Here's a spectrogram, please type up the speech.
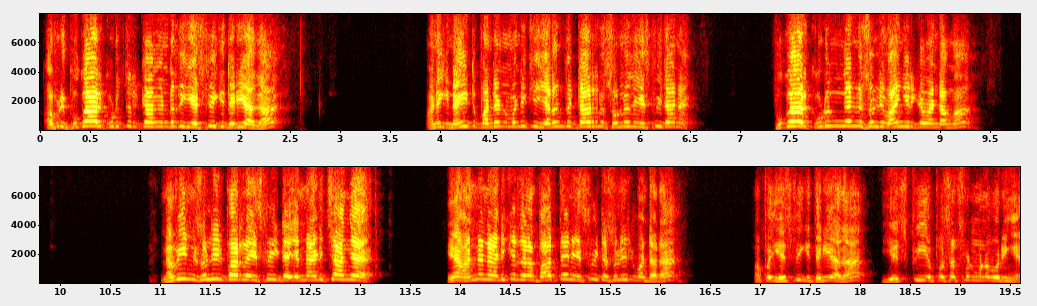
அப்படி புகார் கொடுத்திருக்காங்கன்றது எஸ்பிக்கு தெரியாதா? அன்னைக்கு நைட்டு பன்னெண்டு மணிக்கு இறந்துட்டாருன்னு சொன்னது எஸ்பி தானே? புகார் கொடுங்கன்னு சொல்லி வாங்கியிருக்க வேண்டாமா? நவீன் சொல்லியிருப்பார்ல எஸ்பி கிட்ட என்ன அடிச்சாங்க? என் அண்ணனை அடிக்கிறத நான் பார்த்தேன்னு எஸ்பி கிட்ட சொல்லியிருக்க மாட்டாரா? அப்ப எஸ்பிக்கு தெரியாதா? எஸ்பி எப்போ சஸ்பெண்ட் பண்ண போறீங்க?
